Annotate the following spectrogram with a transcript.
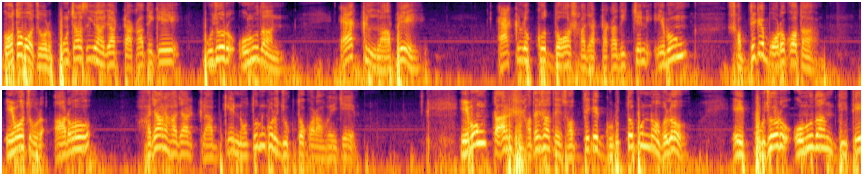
গত বছর পঁচাশি হাজার টাকা থেকে পুজোর অনুদান এক লাভে এক লক্ষ দশ হাজার টাকা দিচ্ছেন এবং সবথেকে বড় কথা, এবছর আরও হাজার হাজার ক্লাবকে নতুন করে যুক্ত করা হয়েছে। এবং তার সাথে সাথে সবথেকে গুরুত্বপূর্ণ হলো এই পুজোর অনুদান দিতে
